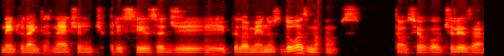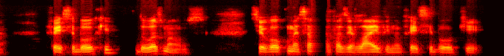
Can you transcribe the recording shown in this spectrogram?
dentro da internet, a gente precisa de pelo menos duas mãos. Então, se eu vou utilizar Facebook, duas mãos. Se eu vou começar a fazer live no Facebook,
